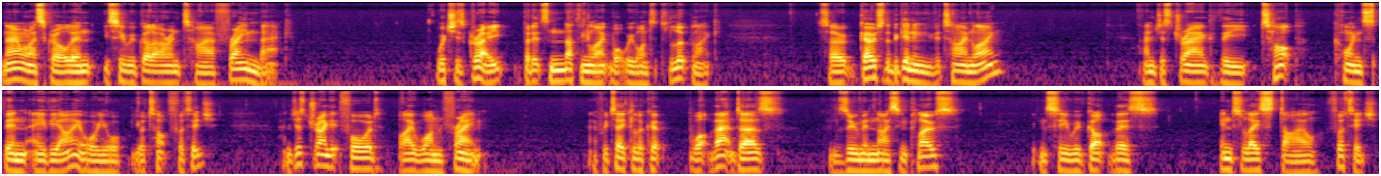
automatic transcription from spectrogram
Now when I scroll in, you see we've got our entire frame back, which is great, but it's nothing like what we want it to look like. So go to the beginning of your timeline and just drag the top coin spin AVI or your, your top footage and just drag it forward by one frame. If we take a look at what that does and zoom in nice and close, you can see we've got this interlace style footage.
